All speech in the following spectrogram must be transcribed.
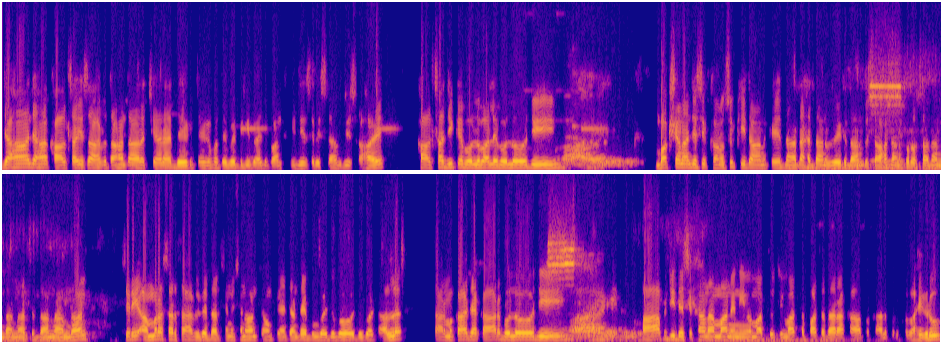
ਜਹਾਂ ਜਹਾਂ ਖਾਲਸਾ ਜੀ ਸਾਹਿਬ, ਤਹਾਂ ਤਾਂ ਰਚਿਆ ਰਹਿ, ਦੇਖ ਤੇਗ ਫਤਿਹ, ਬਿਰਧ ਕੀ ਪੈਜ ਪੰਥ ਕੀ ਜੀ, ਸ੍ਰੀ ਸਾਹਿਬ ਜੀ ਸਹਾਏ। ਖਾਲਸਾ ਜੀ ਕੇ ਬੋਲ ਵਾਲੇ ਬੋਲੋ ਜੀ। ਬਖਸ਼ਣਾ ਜੀ ਸਿੱਖਾਂ ਨੂੰ ਸਿੱਖੀ ਦਾਨ ਕੇ, ਦਾਨ ਰਹਿ ਦਾਨ ਵਿਵੇਕ, ਦਾਨ ਵਿਸ਼ਵਾਸ ਦਾਨ ਭਰੋਸਾ, ਦਾਨ ਦਾਨਾ ਸਿਧਾਨ ਨਾਮਦਾਨ ਸ੍ਰੀ ਅੰਮ੍ਰਿਤਸਰ ਸਾਹਿਬ ਦੇ ਦਰਸ਼ਨ, ਇਸ਼ਨਾਨ, ਚੌਂਕੀਆਂ, ਝੰਡੇ ਬੁੰਗੇ ਜੁਗੋ ਜੁਗੋ ਟਲ ਧਰਮ ਕਾ ਜੈਕਾਰ ਬੋਲੋ ਜੀ। ਆਪ ਜੀ ਦੇ ਸਿੱਖਾਂ ਦਾ ਮਨ ਨੀਵ ਮਤ ਉੱਚੀ ਮਤ, ਪਤ ਦਾ ਰੱਖਾ ਆਪ ਅਕਾਲ ਪੁਰਖ ਵਾਹਿਗੁਰੂ।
